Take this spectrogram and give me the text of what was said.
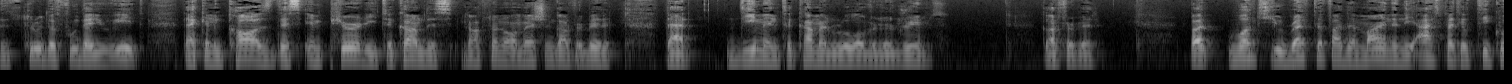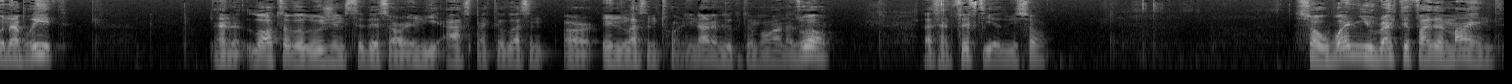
it's through the food that you eat that can cause this impurity to come, this nocturnal emission, God forbid, that demon to come and rule over your dreams. God forbid. But once you rectify the mind in the aspect of tikkun abrit, and lots of allusions to this are in the aspect of lesson or in lesson 29 of Moharan as well, lesson 50 as we saw. So when you rectify the mind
